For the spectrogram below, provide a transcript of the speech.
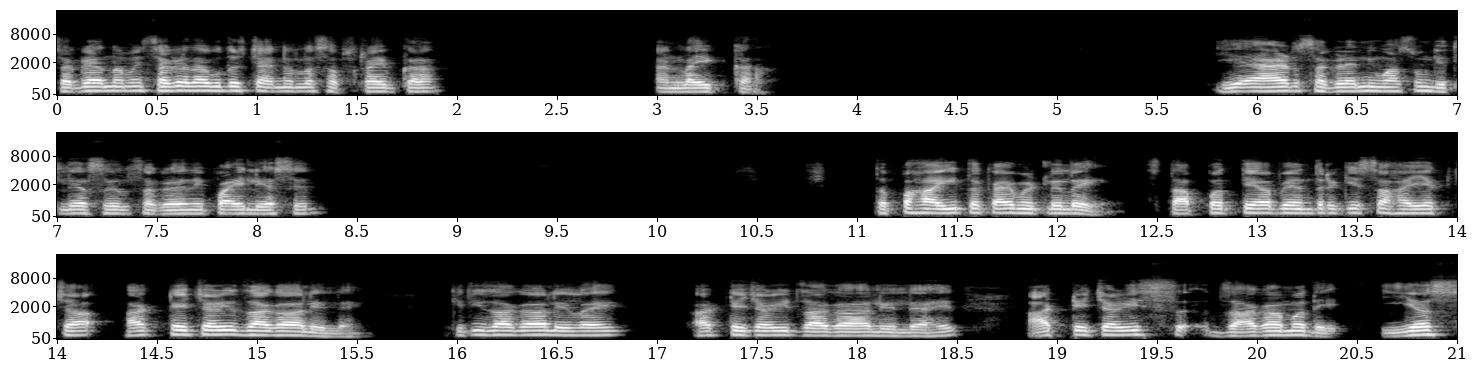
सगळ्यांना मी सगळ्यात अगोदर चॅनलला सबस्क्राईब करा आणि लाईक करा. ही ॲड सगळ्यांनी वाचून घेतली असेल, सगळ्यांनी पाहिली असेल. तर पहा इथं काय म्हटलेलं आहे, स्थापत्य अभियांत्रिकी सहाय्यकच्या 48 जागा आलेल्या आहे. किती जागा आलेल्या आहे? 48 जागा आलेल्या आहेत. 48 जागामध्ये यस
